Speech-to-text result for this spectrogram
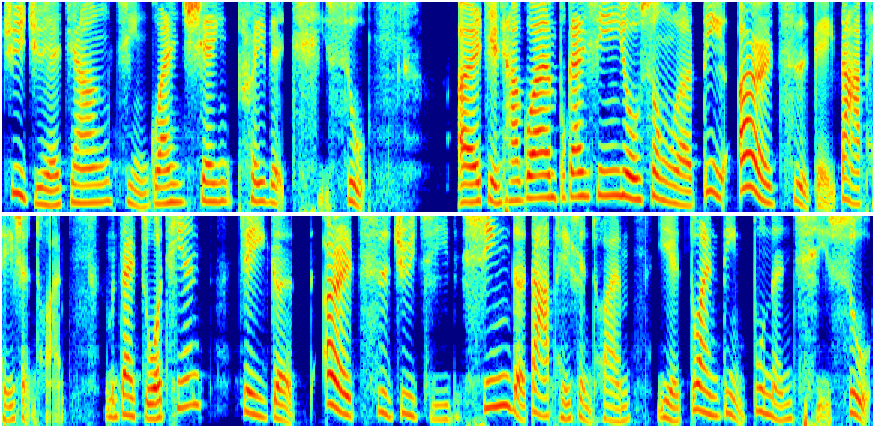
拒绝将警官 Shane Privett 起诉，而检察官不甘心，又送了第二次给大陪审团。那么在昨天，这个二次聚集新的大陪审团也断定不能起诉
